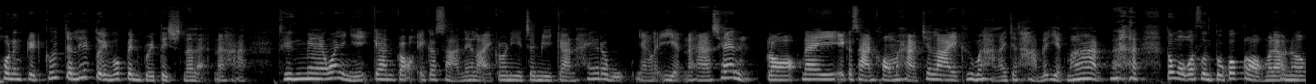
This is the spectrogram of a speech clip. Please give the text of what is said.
คนอังกฤษก็จะเรียกตัวเองว่าเป็น British นั่นแหละนะคะถึงแม้ว่าอย่างนี้การกรอกเอกสารในหลายกรณีจะมีการให้ระบุอย่างละเอียดนะคะเช่น กรอกในเอกสารของมหาวิทยาลัย คือมหาลัยจะถามละเอียดมากนะต้องบอกว่าส่วนตัวก็กรอกมาแล้วเนอะ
